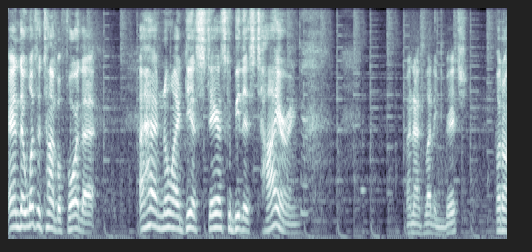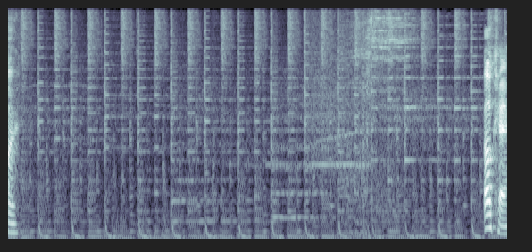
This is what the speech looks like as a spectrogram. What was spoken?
And there was a time before that. I had no idea stairs could be this tiring. An athletic bitch. Hold on. Okay.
